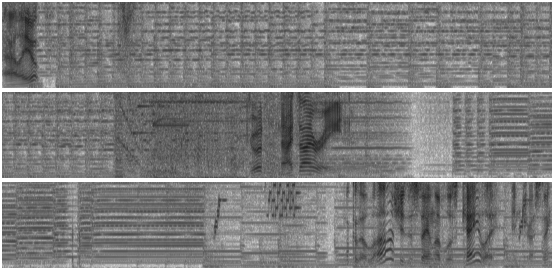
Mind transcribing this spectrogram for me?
Alley up. Good night, Irene. The... Oh, she's the same level as Kaylee. Interesting.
